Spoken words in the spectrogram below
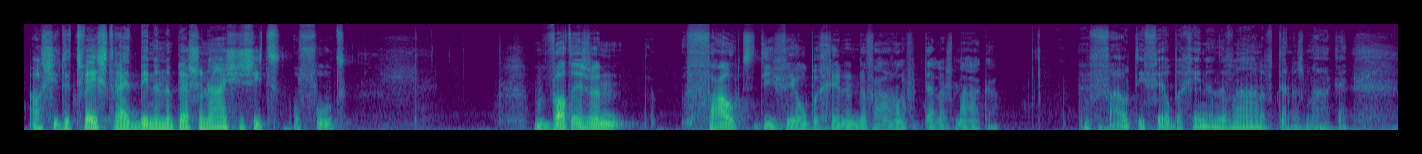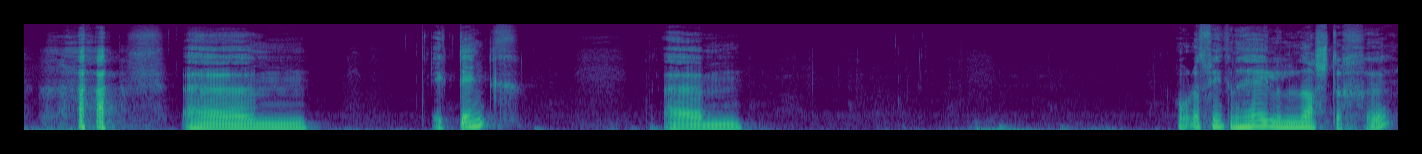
Als je de tweestrijd binnen een personage ziet of voelt. Wat is een fout die veel beginnende verhalenvertellers maken? Een fout die veel beginnende verhalenvertellers maken. um, ik denk. Um, oh, dat vind ik een hele lastige.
